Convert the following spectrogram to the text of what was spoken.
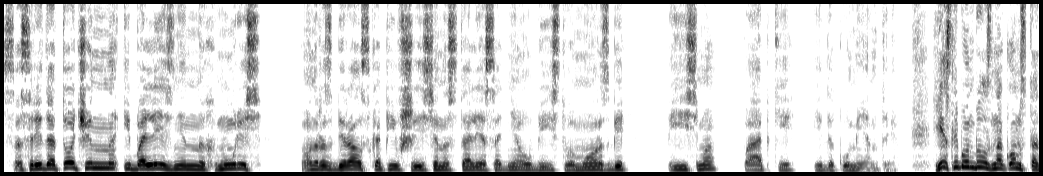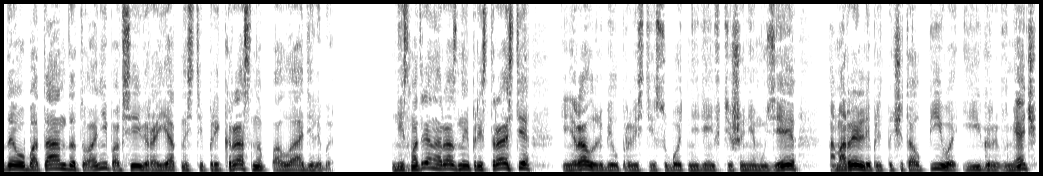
Сосредоточенно и болезненно хмурясь, он разбирал скопившиеся на столе со дня убийства Морсби письма, папки и документы. Если бы он был знаком с Тадео Батанда, то они, по всей вероятности, прекрасно поладили бы. Несмотря на разные пристрастия, генерал любил провести субботний день в тишине музея, а Морелли предпочитал пиво и игры в мяч,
